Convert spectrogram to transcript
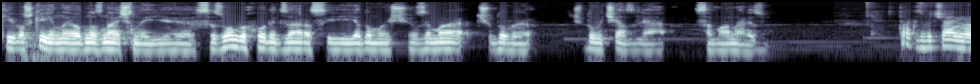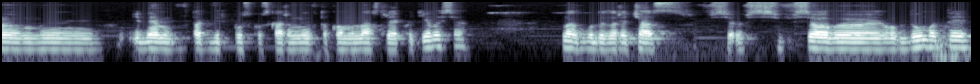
Такий важкий і неоднозначний е, сезон виходить зараз, і я думаю, що зима чудовий, чудовий час для самоаналізу. Так, звичайно, ми йдемо так в відпустку, скажімо, не в такому настрої, як хотілося. У нас буде зараз час все, все, все обдумати,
